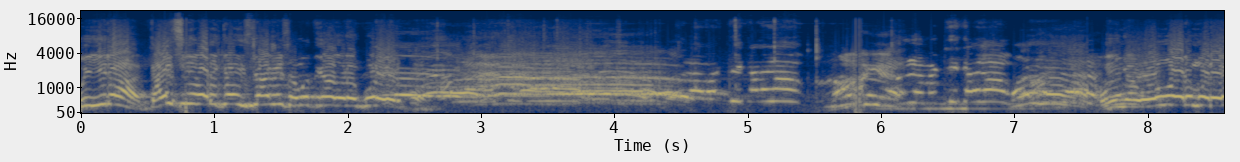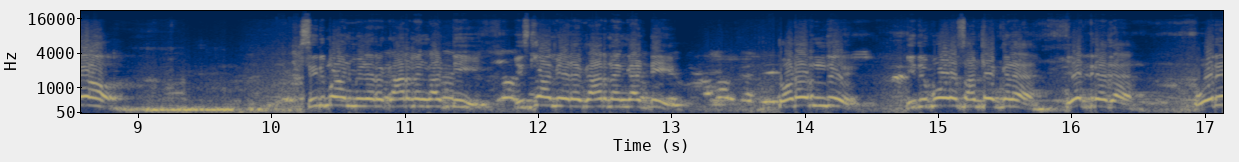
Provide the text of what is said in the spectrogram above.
உயிரா கடைசி வரைக்கும் இஸ்லாமிய சமூகத்துக்காக கூட இருப்போம். நீங்க ஒவ்வொரு முறையும் சிறுபான்மையினரை காரணம் காட்டி இஸ்லாமியரை காரணம் காட்டி தொடர்ந்து இது போல சட்டங்களை ஏற்றத ஒரு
